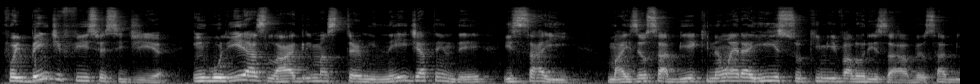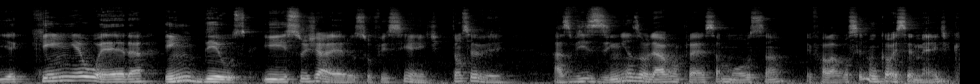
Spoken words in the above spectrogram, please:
Foi bem difícil esse dia. Engoli as lágrimas, terminei de atender e saí. Mas eu sabia que não era isso que me valorizava. Eu sabia quem eu era em Deus e isso já era o suficiente. Então você vê, as vizinhas olhavam para essa moça e falavam: Você nunca vai ser médica?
